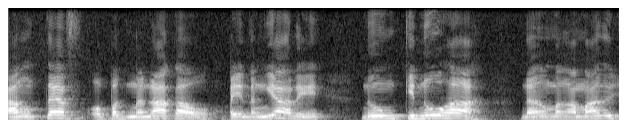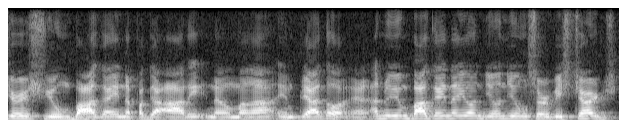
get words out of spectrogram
Ang theft o pagnanakaw ay nangyari nung kinuha ng mga managers yung bagay na pag-aari ng mga empleyado. Eh, Ano yung bagay na yon? Yon yung service charge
